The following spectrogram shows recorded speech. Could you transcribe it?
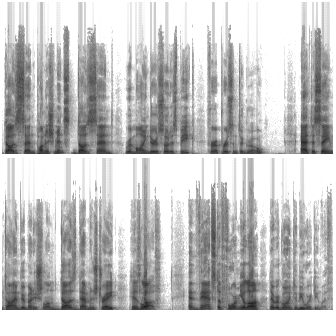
does send punishments, does send reminders, so to speak, for a person to grow. At the same time, the Ribbono Shel Olam does demonstrate his love. And that's the formula that we're going to be working with.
